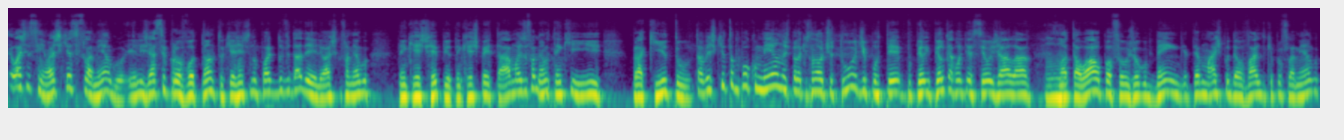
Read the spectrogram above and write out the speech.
Eu acho assim, eu acho que esse Flamengo, ele já se provou tanto que a gente não pode duvidar dele. Eu acho que o Flamengo tem que, repito, tem que respeitar, mas o Flamengo tem que ir para Quito, talvez Quito um pouco menos pela questão da altitude, por ter, por, pelo, e pelo que aconteceu já lá no Atahualpa, foi um jogo bem, até mais pro Del Valle do que pro Flamengo.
